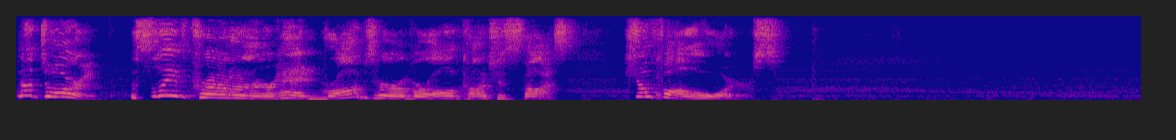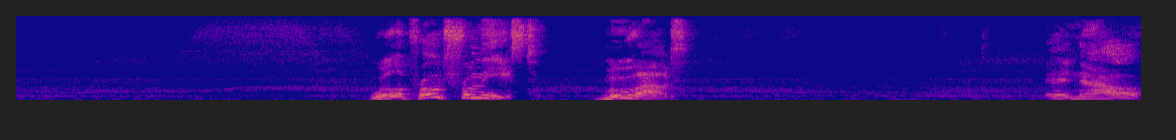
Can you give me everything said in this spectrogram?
Not to worry, the slave crown on her head robs her of her all conscious thoughts. She'll follow orders. We'll approach from the east. Move out. And now,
